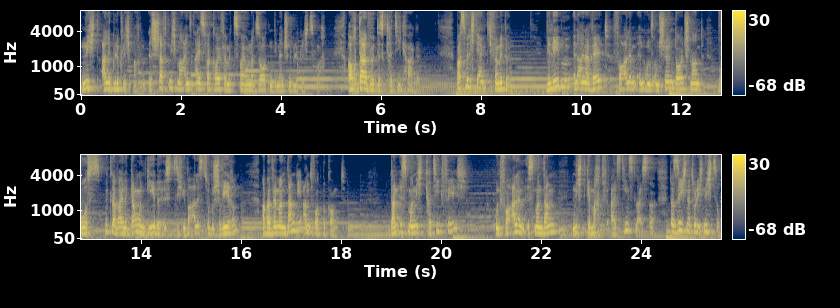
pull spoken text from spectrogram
nicht alle glücklich machen. Es schafft nicht mal ein Eisverkäufer mit 200 Sorten, die Menschen glücklich zu machen. Auch da wird es Kritik hageln. Was will ich dir eigentlich vermitteln? Wir leben in einer Welt, vor allem in unserem schönen Deutschland, wo es mittlerweile gang und gäbe ist, sich über alles zu beschweren. Aber wenn man dann die Antwort bekommt, dann ist man nicht kritikfähig und vor allem ist man dann nicht gemacht als Dienstleister. Das sehe ich natürlich nicht so.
